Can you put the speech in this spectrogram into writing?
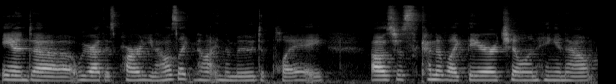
And uh, we were at this party and I was like not in the mood to play. I was just kind of like there chilling, hanging out.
